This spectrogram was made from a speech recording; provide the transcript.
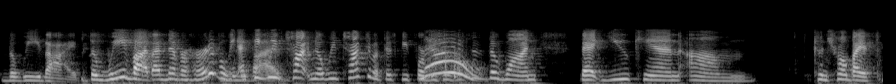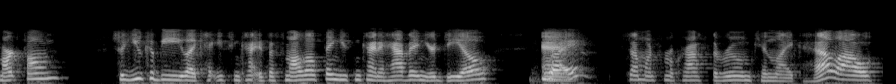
the We Vibe. The WeVibe. I've never heard of a Wii I think we've talked. No, we've talked about this before No. because this is the one that you can um, control by a smartphone. So you could be like, you can kind. It's a small little thing. You can kind of have it in your deal, and right? someone from across the room can like, hello.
